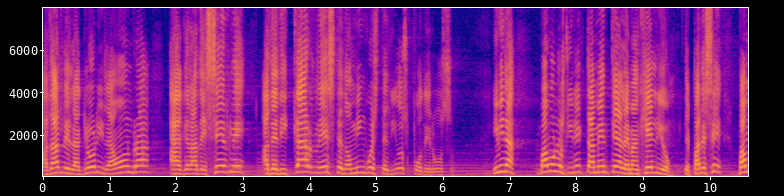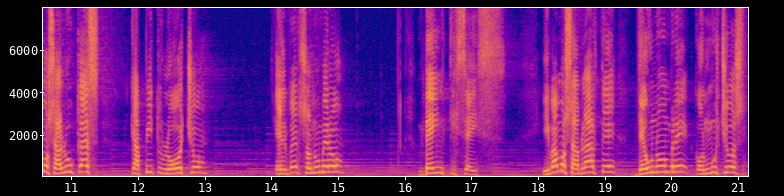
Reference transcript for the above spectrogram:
a darle la gloria y la honra, a agradecerle, a dedicarle este domingo a este Dios poderoso. Y mira, vámonos directamente al Evangelio, ¿te parece? Vamos a Lucas capítulo 8, el verso número 26. Y vamos a hablarte de un hombre con muchos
